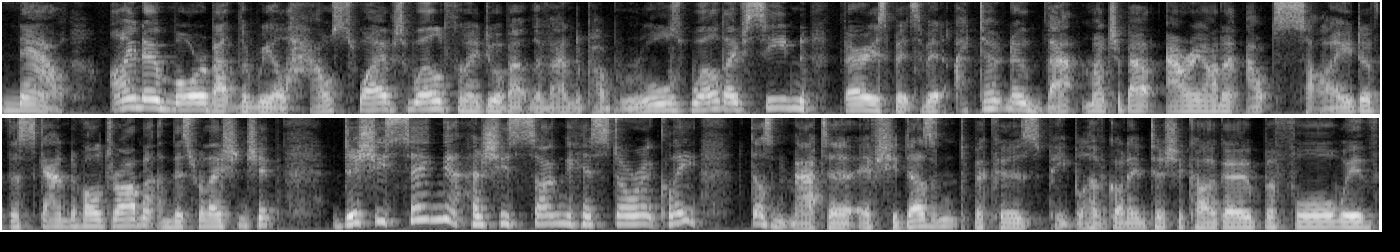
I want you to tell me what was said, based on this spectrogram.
Now, I know more about the Real Housewives world than I do about the Vanderpump Rules world. I've seen various bits of it. I don't know that much about Ariana outside of the Scandoval drama and this relationship. Does she sing? Has she sung historically? Doesn't matter if she doesn't, because people have gone into Chicago before with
